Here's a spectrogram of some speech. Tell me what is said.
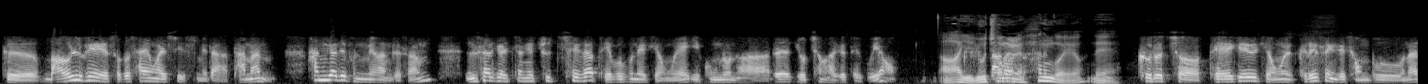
그 마을회에서도 사용할 수 있습니다. 다만 한 가지 분명한 것은 의사결정의 주체가 대부분의 경우에 이 공론화를 요청하게 되고요. 아, 예, 요청을 하는 거예요. 네. 그렇죠. 대개의 경우에 그래서 이제 정부나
